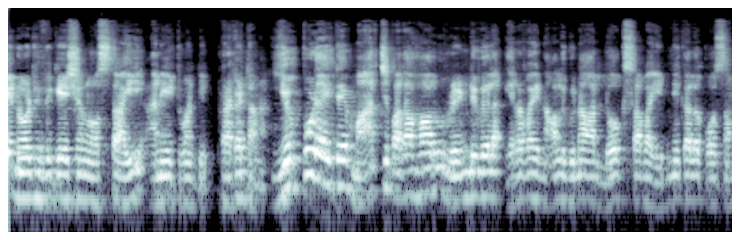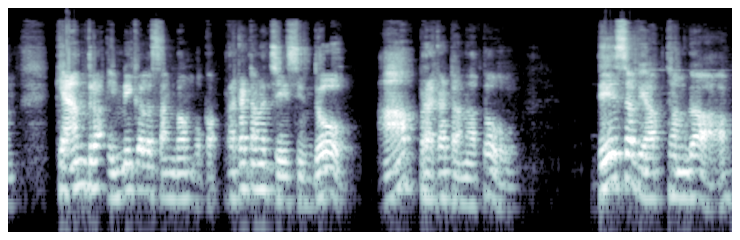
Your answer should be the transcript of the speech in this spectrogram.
ఏ నోటిఫికేషన్లు వస్తాయి అనేటువంటి ప్రకటన. ఎప్పుడైతే మార్చి పదహారు రెండు వేల ఇరవై నాలుగున లోక్సభ ఎన్నికల కోసం కేంద్ర ఎన్నికల సంఘం ఒక ప్రకటన చేసిందో ఆ ప్రకటనతో దేశవ్యాప్తంగా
